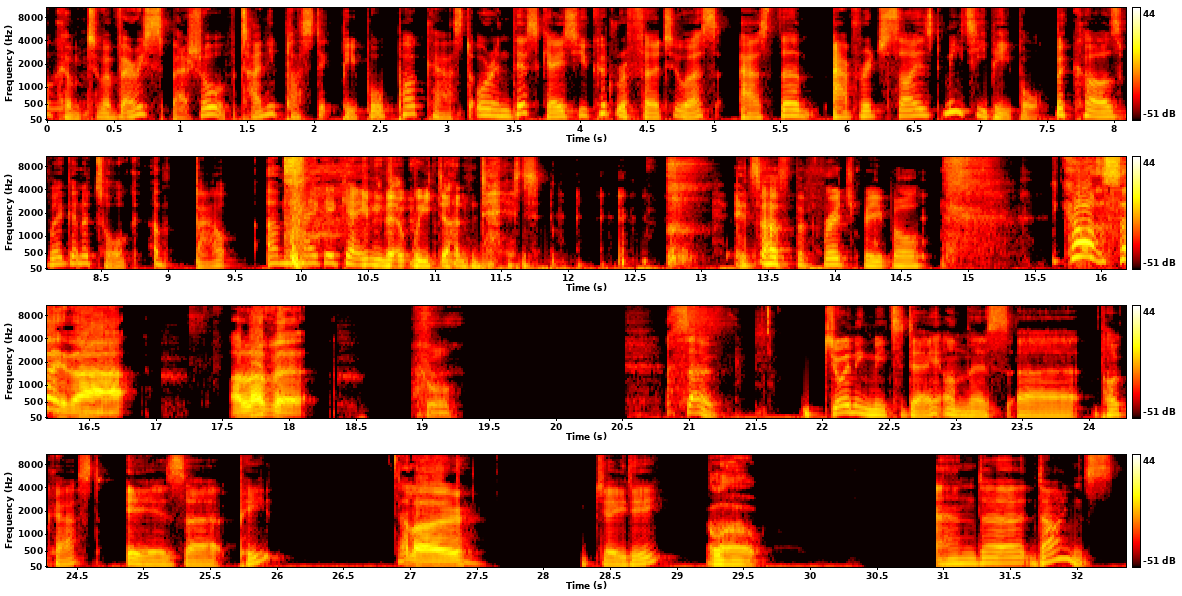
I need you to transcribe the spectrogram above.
Welcome to a very special Tiny Plastic People podcast, or in this case, you could refer to us as the average sized meaty people, because we're going to talk about a mega game that we done did. It's us, the fridge people. You can't say that. I love it. Cool. So, joining me today on this uh, podcast is uh, Pete, Hello. JD, Hello. And uh, Dines.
